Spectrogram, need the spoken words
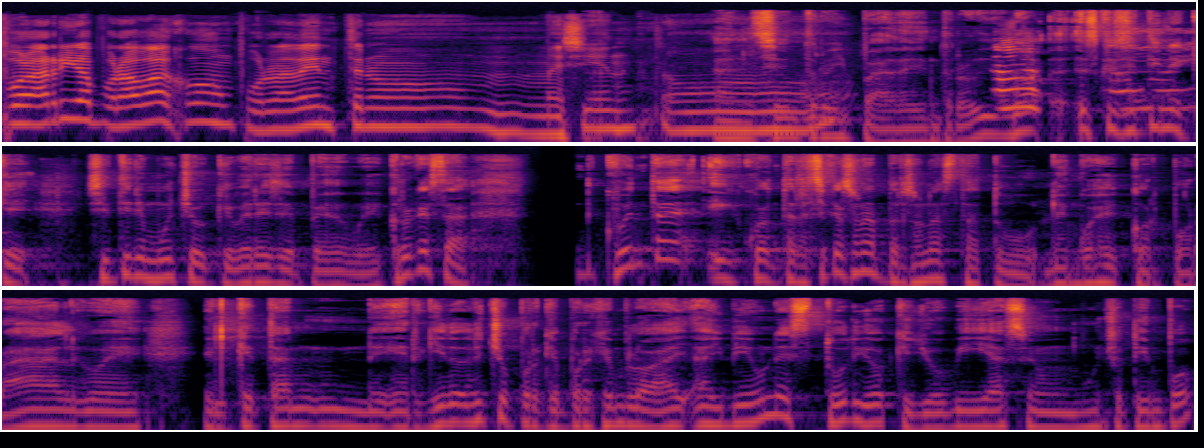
por arriba, por abajo, por adentro, me siento. Al centro y para adentro. No, es que sí tiene que, sí tiene mucho que ver ese pedo, güey. Creo que hasta cuenta y cuando te acercas a una persona hasta tu lenguaje corporal, güey, el qué tan erguido. De hecho, porque por ejemplo, hay, hay vi un estudio que yo vi hace mucho tiempo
